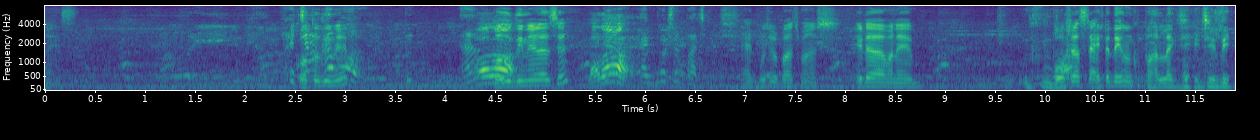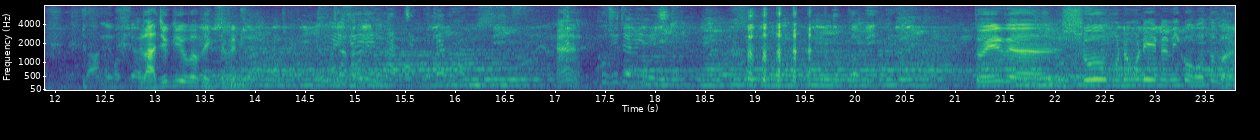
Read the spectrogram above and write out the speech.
nice কত দিনের? কত দিনের আছে? এক বছর পাঁচ মাস। এক বছর পাঁচ মাস। এটা মানে বসার স্টাইলটা দেখুন খুব ভালো লাগছে অ্যাকচুয়ালি রাজকীয় ভাবে একটুখানি? হ্যাঁ। তো এর শো মোটামুটি এটা নিয়ে ক- কতবার?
